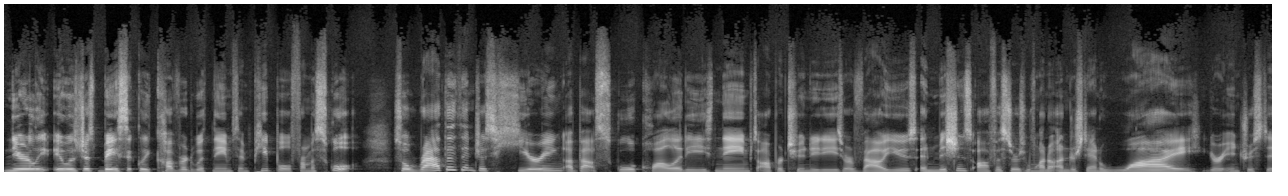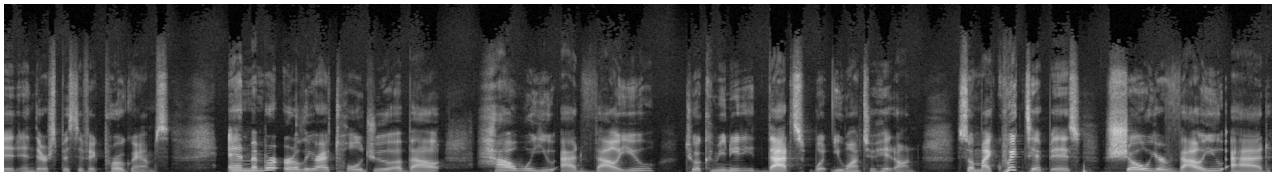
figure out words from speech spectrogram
nearly, it was just basically covered with names and people from a school. So rather than just hearing about school qualities, names, opportunities, or values, admissions officers want to understand why you're interested in their specific programs. And remember earlier I told you about how will you add value to a community, that's what you want to hit on. So, my quick tip is show your value add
